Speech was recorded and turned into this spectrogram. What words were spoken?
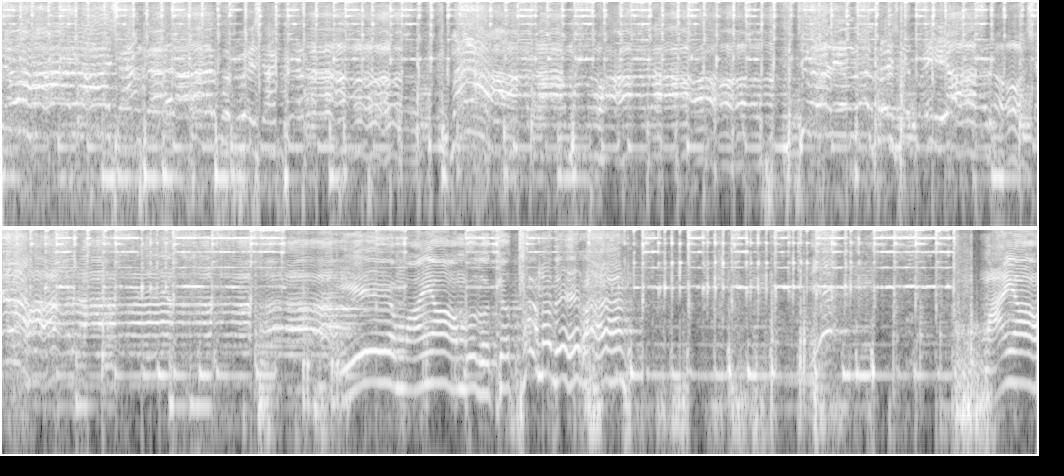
ಶಿವಹಾರ ಶಂಕರ ಗುರುವೆ ಮನೋಹಾರ ಮನೋಹಾರ. ಶಿವನಿಂದ ಸೃಷ್ಟಿ ಏ ಮಾಯಾ ಅಂಬುದು ಕೆತ್ತನ ಬೇರ. ಮಾಯಾ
